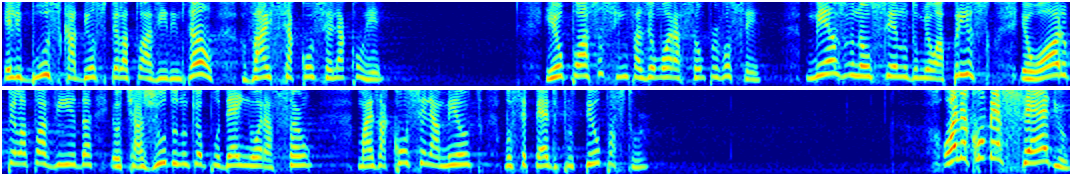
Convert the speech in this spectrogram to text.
ele busca a Deus pela tua vida. Então, vai se aconselhar com ele. Eu posso sim fazer uma oração por você mesmo não sendo do meu aprisco, eu oro pela tua vida, eu te ajudo no que eu puder em oração, mas aconselhamento você pede para o teu pastor. Olha como é sério,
